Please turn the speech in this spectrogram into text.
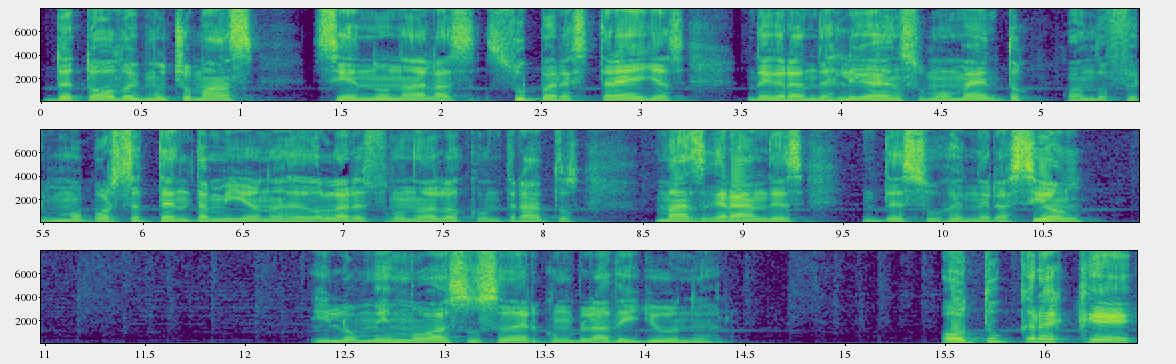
de todo y mucho más, siendo una de las superestrellas de grandes ligas en su momento, cuando firmó por 70 millones de dólares, fue uno de los contratos más grandes de su generación. Y lo mismo va a suceder con Vladdy Jr. ¿O tú crees que,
